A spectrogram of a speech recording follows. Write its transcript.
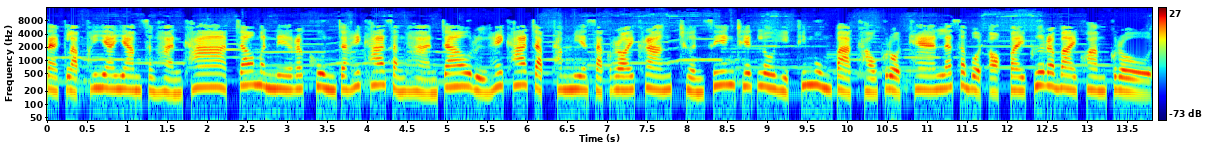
แต่กลับพยายามสังหารข้า เจ้ามันเนรคุณจะให้ข้าสังหารเจ้าหรือให้ข้าจับทำเมียสักร้อยครั้ง เฉินเซี่ยงเช็ดโลหิตที่มุมปากเขาโกรธแค้นและสะบดออกไปเพื่อระบายความโกรธ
